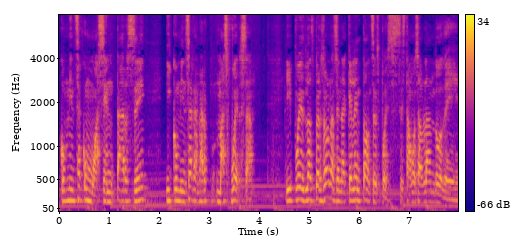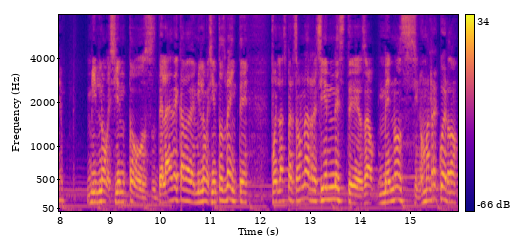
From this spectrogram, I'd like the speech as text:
comienza como a sentarse y comienza a ganar más fuerza. Y pues las personas en aquel entonces, pues estamos hablando de 1900, de la década de 1920, pues las personas recién, este, o sea, menos, si no mal recuerdo,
